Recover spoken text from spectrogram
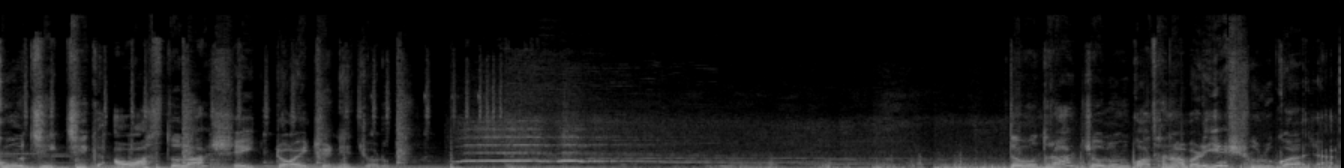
কু ঝিকঝিক আওয়াজ তোলা সেই টয় ট্রেনে চড়ব তো বন্ধুরা, চলুন কথা না বাড়িয়ে শুরু করা যাক।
